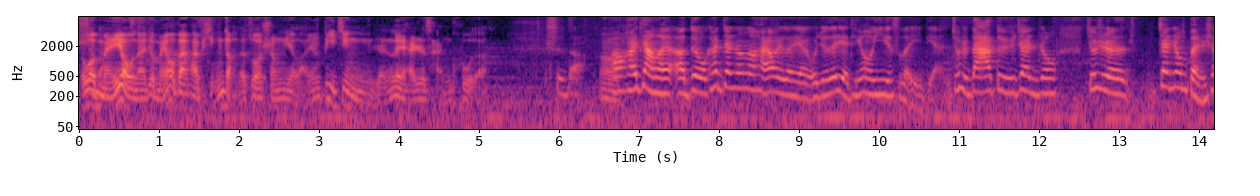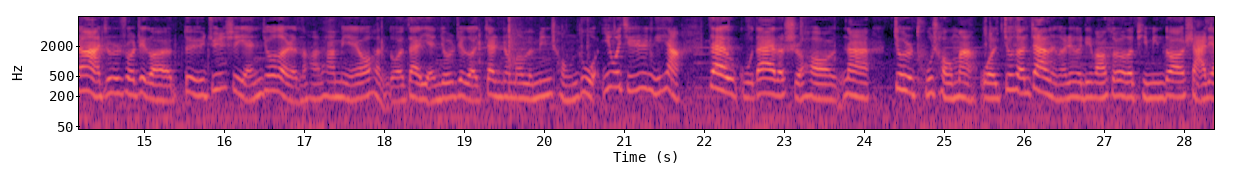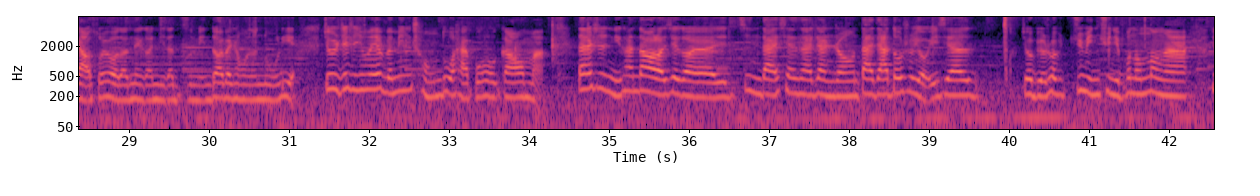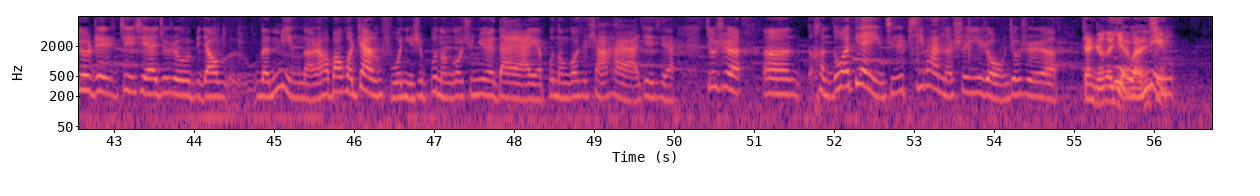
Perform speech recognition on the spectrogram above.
如果没有呢，就没有办法平等的做生意了，因为毕竟人类还是残酷的。是的，好，还讲了呃，对我看战争呢，还有一个也我觉得也挺有意思的一点，就是大家对于战争，就是战争本身啊，就是说这个对于军事研究的人的话，他们也有很多在研究这个战争的文明程度，因为其实你想。在古代的时候，那就是屠城嘛。我就算占领了这个地方，所有的平民都要杀掉，所有的那个你的子民都要变成我的奴隶。就是这是因为文明程度还不够高嘛。但是你看到了这个近代现代战争，大家都是有一些，就比如说居民区你不能弄啊，就是这这些就是比较文明的。然后包括战俘，你是不能够去虐待啊，也不能够去杀害啊，这些就是。嗯，很多电影其实批判的是一种就是战争的野蛮性，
